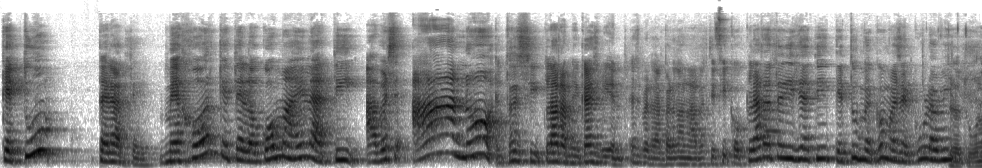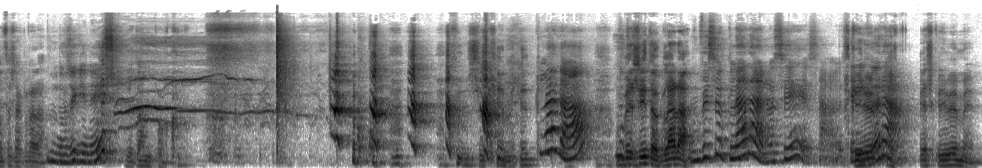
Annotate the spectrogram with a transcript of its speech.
Que tú. Espérate. Mejor que te lo coma él a ti. A ver si. Ah, no. Entonces sí, Clara, me caes bien. Es verdad, perdona, rectifico. Clara te dice a ti que tú me comas el culo a mí. Pero tú conoces a Clara. No sé quién es. Yo tampoco. no sé quién es. Clara. Un besito, Clara. Un beso, Clara. No sé. Esa Escribe- escríbeme.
